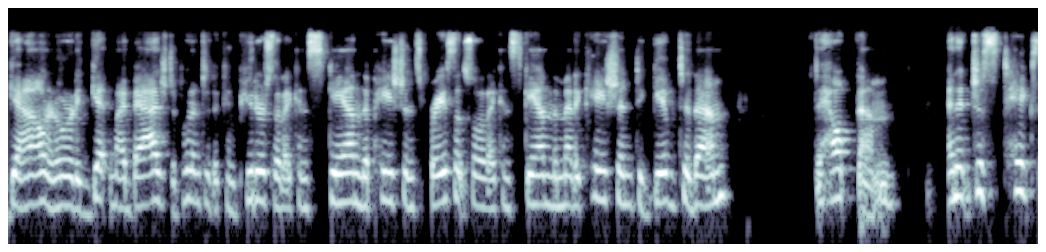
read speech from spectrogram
gown in order to get my badge to put into the computer so that I can scan the patient's bracelet so that I can scan the medication to give to them to help them. And it just takes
